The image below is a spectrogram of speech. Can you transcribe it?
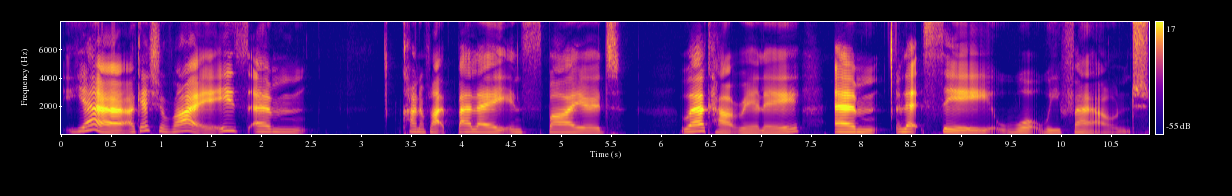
yeah, I guess you're right. It is um kind of like ballet inspired workout really. Um let's see what we found.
